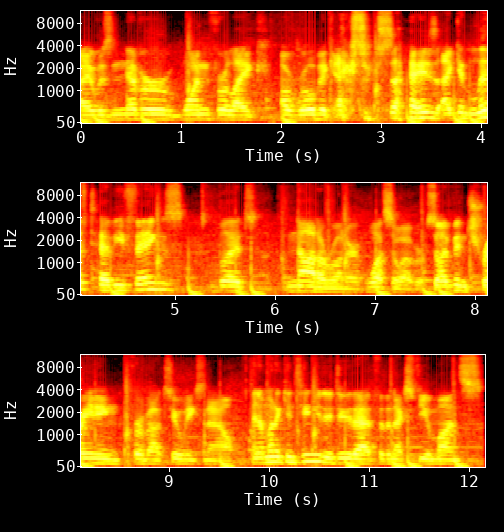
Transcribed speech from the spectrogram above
I was never one for like aerobic exercise. I can lift heavy things, but not a runner whatsoever. So I've been training for about two weeks now, and I'm gonna continue to do that for the next few months.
